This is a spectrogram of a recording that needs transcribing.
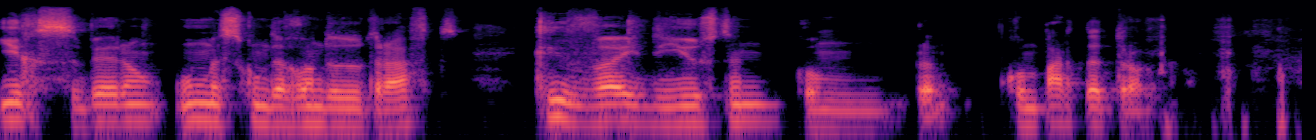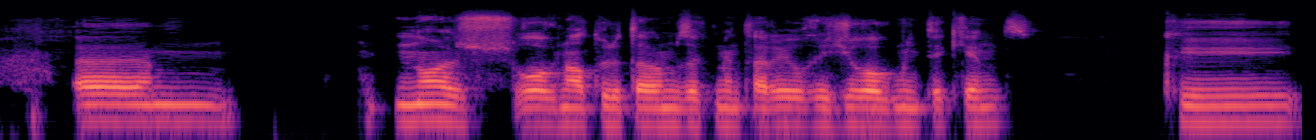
e receberam uma segunda ronda do draft que veio de Houston como, como parte da troca. Um, nós, logo na altura, estávamos a comentar, eu reagi logo muito a quente, que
